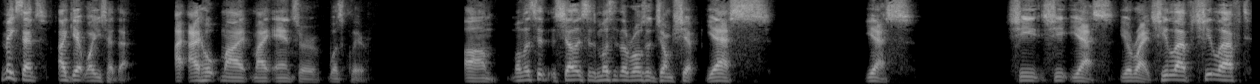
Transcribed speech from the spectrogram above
Makes sense. I get why you said that. I, I hope my my answer was clear. Um, Melissa Shelley says Melissa DeRosa jumped ship. Yes, yes. She she yes, you're right. She left. She left.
